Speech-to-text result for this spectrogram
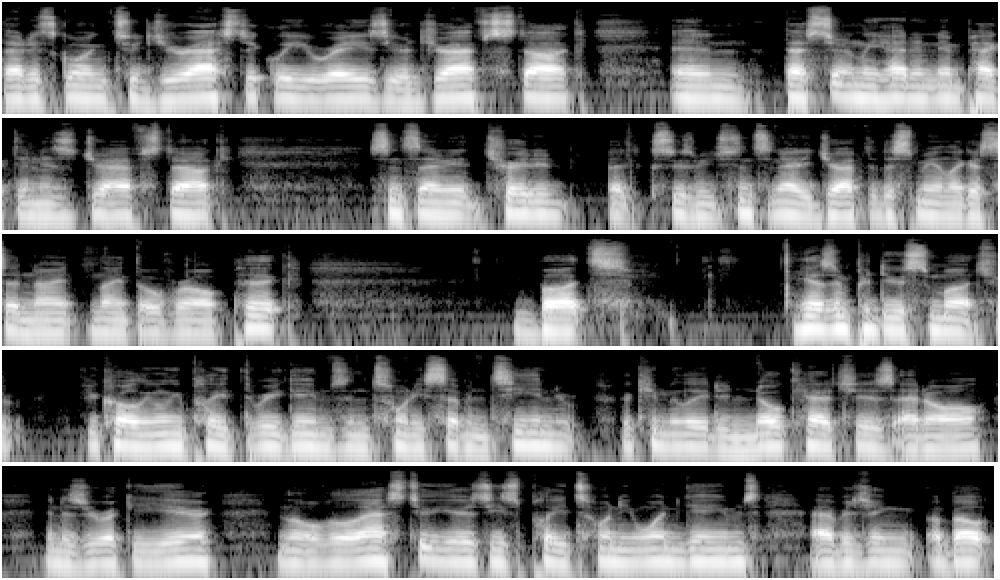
that is going to drastically raise your draft stock, and that certainly had an impact in his draft stock. Cincinnati traded, excuse me, Cincinnati drafted this man, like I said, ninth, ninth overall pick, but he hasn't produced much. If you recall, he only played three games in 2017, accumulated no catches at all in his rookie year. And over the last two years, he's played 21 games, averaging about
